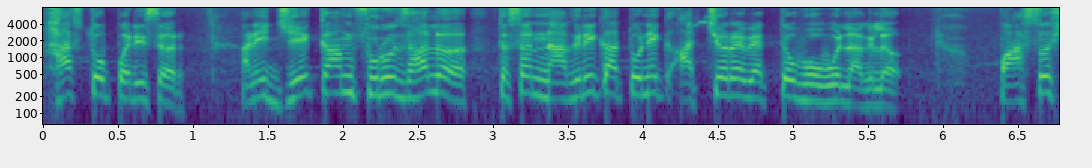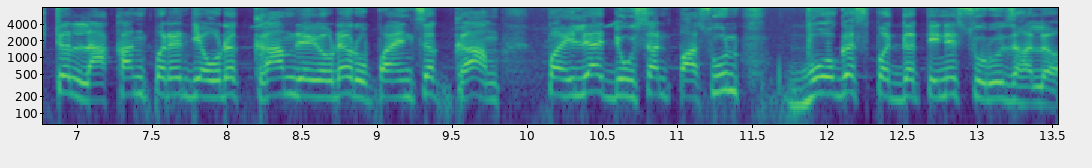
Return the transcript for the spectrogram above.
हाच तो परिसर. आणि जे काम सुरू झालं तसं नागरिकातून एक आश्चर्य व्यक्त होऊ लागलं. पासष्ट लाखांपर्यंत एवढं काम एवढ्या रुपयांचं काम पहिल्या दिवसांपासून बोगस पद्धतीने सुरू झालं.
